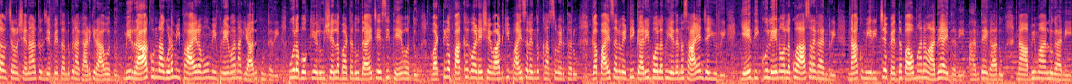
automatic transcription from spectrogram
సంవత్సరం శనార్థులు చెప్పేటందుకు నాకు ఆడికి రావద్దు. మీరు రాకున్నా కూడా మీ పాయరము మీ ప్రేమ నాకు యాదుకుంటది. పూల బొక్కేలు షెల్ల బట్టలు దయచేసి తేవద్దు. వట్టిగా పక్కకు పడేసే వాటికి పైసలు ఎందుకు ఖర్చు పెడతారు? గా పైసలు పెట్టి గరీబోళ్ళకు ఏదైనా సాయం చేయుర్రి. ఏ దిక్కు లేనోళ్ళకు ఆసరగాన్రి. నాకు మీరిచ్చే పెద్ద బహుమానం అదే అవుతుంది అంతేకాదు నా అభిమానులు గాని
